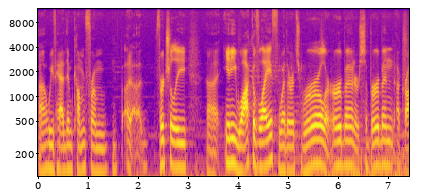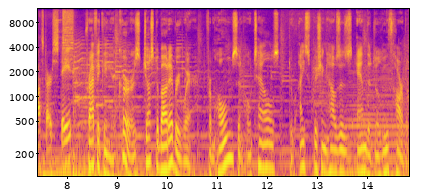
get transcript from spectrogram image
Uh, we've had them come from uh, virtually uh, any walk of life, whether it's rural or urban or suburban across our state. Trafficking occurs just about everywhere, from homes and hotels to ice fishing houses and the Duluth Harbor.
